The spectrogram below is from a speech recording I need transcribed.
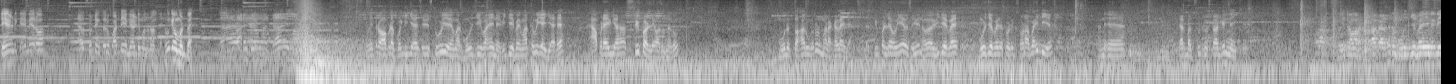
સ્ટેન્ડ કેમેરો શૂટિંગ શરૂ પાડી દઈએ મેલડીમાનું નામ શું કેવું મોટભાઈ મિત્રો, આપણે પહોંચી ગયા છીએ સ્ટુડિયો અમારા મૂળજીભાઈ ને વિજયભાઈ માથે આવી ગયા છે. આપણે આવી ગયા શ્રીફળ લેવા તમને કહું. મુહૂર્ત તો સારું કરું ને મારા કલાઈ જાય એટલે શ્રીફળ લેવા આવ્યો છે ને હવે વિજયભાઈ, મૂળજીભાઈને થોડીક સોડા પાઈ દઈએ. અને ત્યારબાદ શૂટિંગ સ્ટાર્ટ કરી નાખીએ. મિત્રો, અમારા કલાકાર છે ને, મૂળજીભાઈ ને બે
